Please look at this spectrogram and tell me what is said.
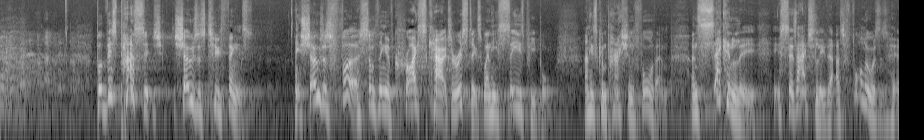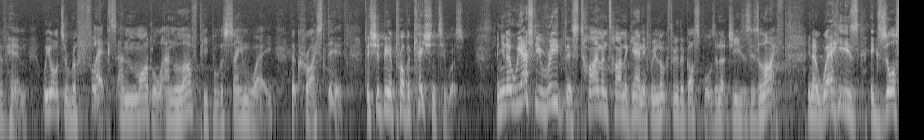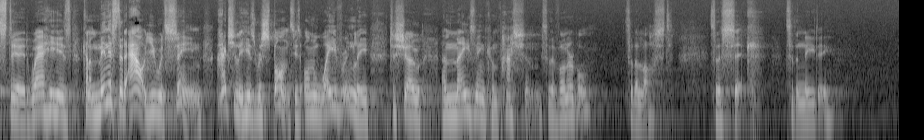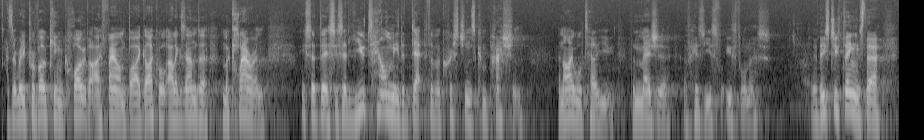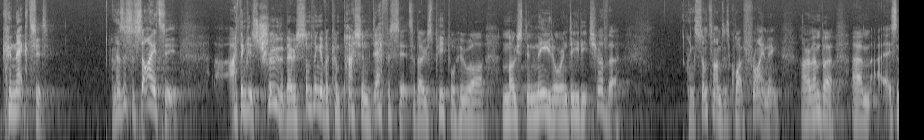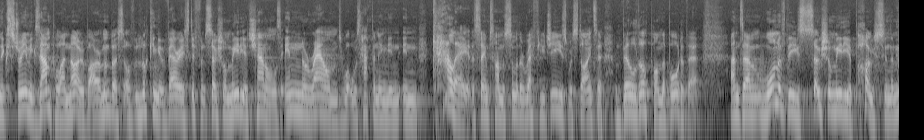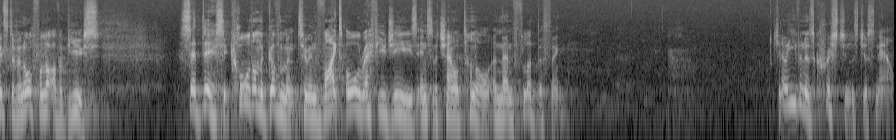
but this passage shows us two things. It shows us first something of Christ's characteristics when he sees people and his compassion for them. And secondly, it says actually that as followers of him, we ought to reflect and model and love people the same way that Christ did. This should be a provocation to us. And you know, we actually read this time and time again if we look through the Gospels and at Jesus' life. You know, where he is exhausted, where he is kind of ministered out, you would seem, actually his response is unwaveringly to show amazing compassion to the vulnerable, to the lost, to the sick, to the needy. There's a really provoking quote that I found by a guy called Alexander Maclaren. He said this He said, You tell me the depth of a Christian's compassion, and I will tell you the measure of his youthfulness. You know, these two things, they're connected. And as a society, I think it's true that there is something of a compassion deficit to those people who are most in need, or indeed each other. And sometimes it's quite frightening. I remember, um, it's an extreme example, I know, but I remember sort of looking at various different social media channels in and around what was happening in, in Calais at the same time as some of the refugees were starting to build up on the border there. And um, one of these social media posts, in the midst of an awful lot of abuse, said this it called on the government to invite all refugees into the Channel Tunnel and then flood the thing. Do you know, even as Christians just now,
